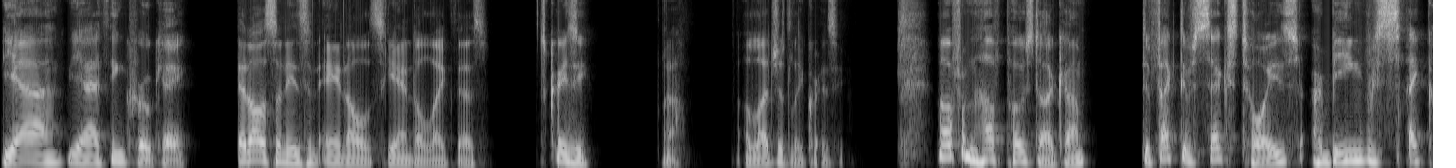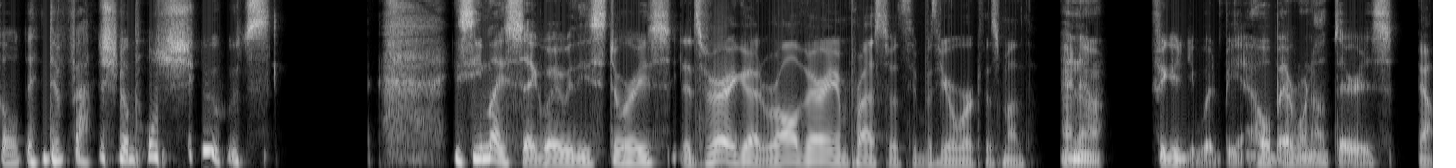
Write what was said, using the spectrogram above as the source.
Yeah, yeah, I think croquet. It also needs an anal scandal like this. It's crazy. Well, allegedly crazy. Well, from HuffPost.com, defective sex toys are being recycled into fashionable shoes. You see my segue with these stories? It's very good. We're all very impressed with with your work this month. I know. Figured you would be. I hope everyone out there is. Yeah.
